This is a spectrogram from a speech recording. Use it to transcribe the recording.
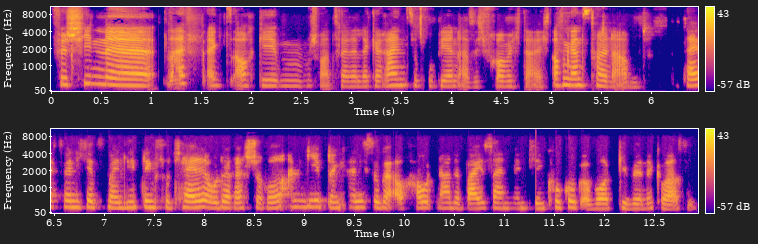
verschiedene Live-Acts auch geben, Schwarzwälder Leckereien zu probieren. Also ich freue mich da echt auf einen ganz tollen Abend. Das heißt, wenn ich jetzt mein Lieblingshotel oder Restaurant angebe, dann kann ich sogar auch hautnah dabei sein, wenn ich den Kuckuck Award gewinne quasi.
